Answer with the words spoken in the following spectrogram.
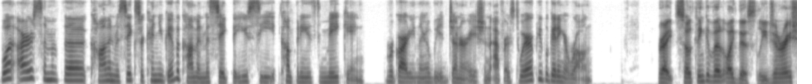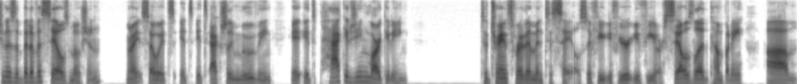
what are some of the common mistakes, or can you give a common mistake that you see companies making regarding their lead generation efforts? Where are people getting it wrong? Right. So think of it like this: lead generation is a bit of a sales motion, right? So it's it's it's actually moving. it's packaging marketing to transfer them into sales. If you if you're if you're a sales led company, um,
